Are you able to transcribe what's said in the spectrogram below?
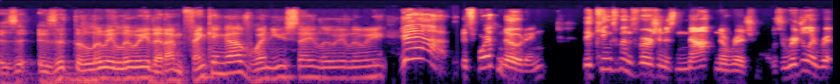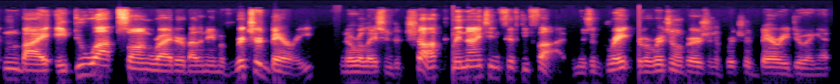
Is it is it the Louie Louie that I'm thinking of when you say Louie Louie? Yeah, it's worth noting the Kingsmen's version is not an original. It was originally written by a doo-wop songwriter by the name of Richard Berry, no relation to Chuck, in 1955. And there's a great original version of Richard Berry doing it.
